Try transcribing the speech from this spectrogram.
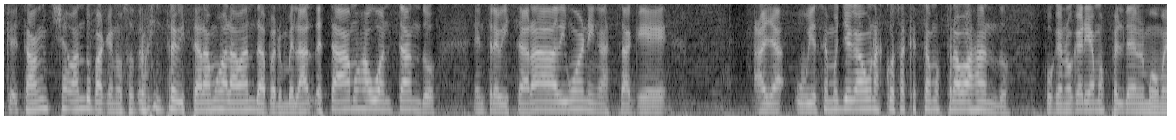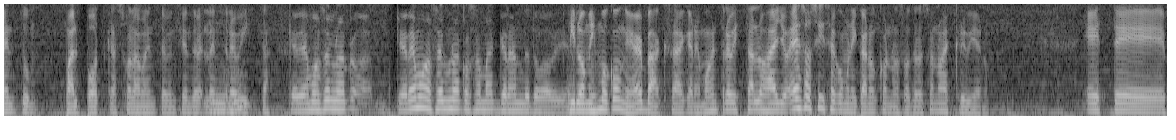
que estaban chavando para que nosotros entrevistáramos a la banda, pero en verdad estábamos aguantando entrevistar a The Warning hasta que haya, hubiésemos llegado a unas cosas que estamos trabajando, porque no queríamos perder el momentum para el podcast solamente, ¿me entiendes? La entrevista. Queremos hacer, una, queremos hacer una cosa más grande todavía. Y lo mismo con Airbag, o sea, queremos entrevistarlos a ellos. Eso sí se comunicaron con nosotros, eso nos escribieron. Este.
